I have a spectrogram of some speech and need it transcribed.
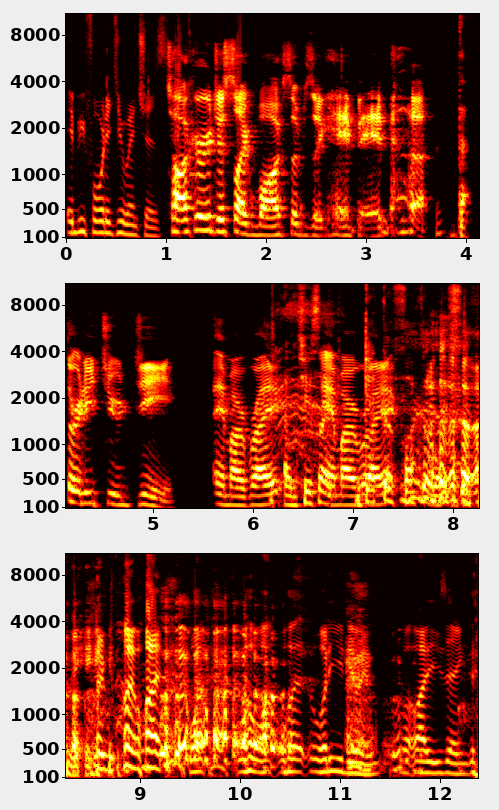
it'd be 42 inches. Tucker just like walks up, and is like, "Hey, babe, 32D. Am I right?" And she's like, Am I "Get the right?" fuck away from me!" like what what what what, what, what, what are you doing? What, what are you saying?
